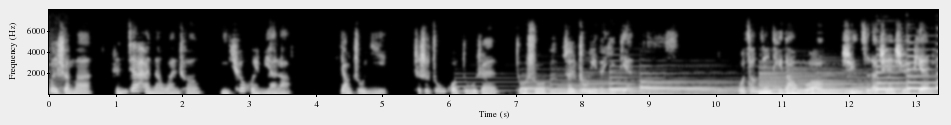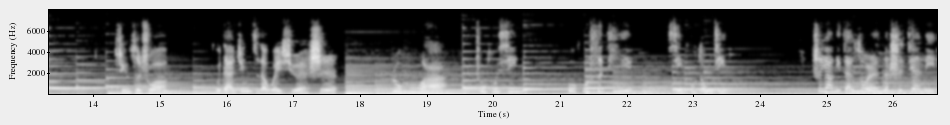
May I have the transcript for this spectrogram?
为什么人家还能完成，你却毁灭了？要注意，这是中国古人读书最注意的一点。我曾经提到过荀子的《劝学篇》，荀子说，古代君子的为学是入乎耳，出乎心，不乎四体，行乎动静，是要你在做人的实践里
